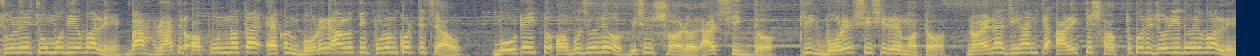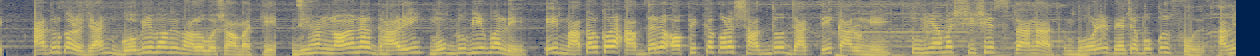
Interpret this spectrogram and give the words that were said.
চুলে চুমু দিয়ে বলে, বাহ, রাতের অপূর্ণতা এখন বোরের আলোতে পূরণ করতে চাও। বউটা একটু অবুঝ হলেও ভীষণ সরল আর সিদ্ধ, ঠিক বোরের শিশিরের মতো। নয়না জিহানকে আরেকটু শক্ত করে জড়িয়ে ধরে বলে আদর করো যান গভীরভাবে ভালোবাসো আমাকে। জিহান নয়নার ঘাড়ে মুখ ডুবিয়ে বলে, এই মাতাল করা আবদারের অপেক্ষা করার সাধ্য জাগতে কারও নেই তুমি আমার শিশির স্নানাত ভোরের ভেজা বকুল ফুল। আমি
